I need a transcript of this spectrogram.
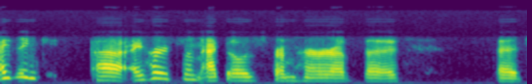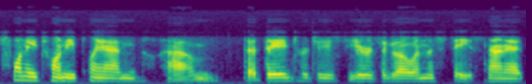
I think uh, I heard some echoes from her of the, the 2020 plan um, that they introduced years ago in the state senate.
